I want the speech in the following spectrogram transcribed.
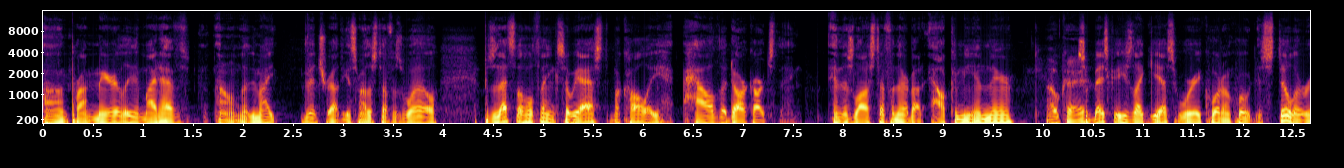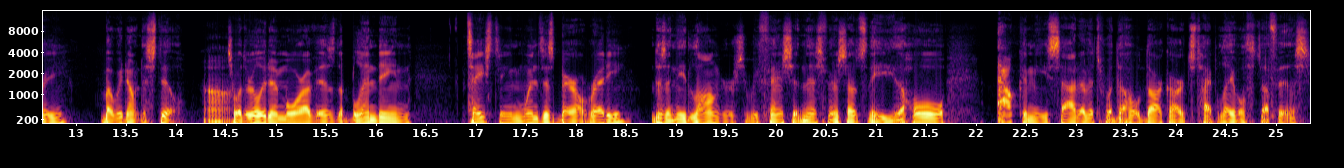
um, primarily. They might have, I don't know, they might venture out to get some other stuff as well. But so that's the whole thing. So we asked Macaulay how the dark arts thing, and there's a lot of stuff in there about alchemy in there. Okay. So basically, he's like, yes, we're a quote unquote distillery, but we don't distill. Oh. So what they're really doing more of is the blending, tasting. When's this barrel ready? Does it need longer? Should we finish it in this? Finish so it's the the whole alchemy side of it's what the whole dark arts type label stuff is.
